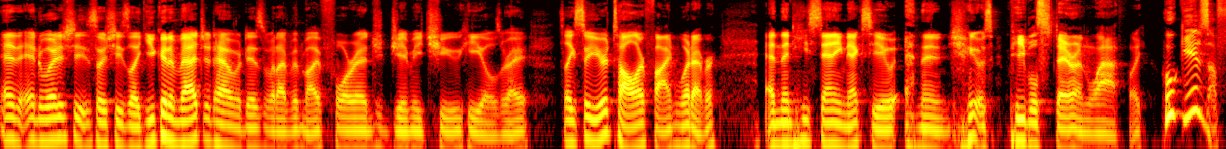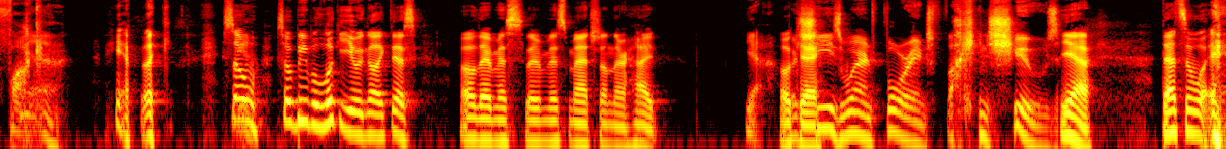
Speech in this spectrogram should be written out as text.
and what is she? So she's like, you can imagine how it is when I'm in my four inch Jimmy Choo heels, right? It's like, so you're taller, fine, whatever. And then he's standing next to you, and then she goes, people stare and laugh, like, who gives a fuck? Yeah. Yeah, like, so so people look at you and go like this, oh, they're mis they're mismatched on their height. Yeah. Okay. She's wearing four inch fucking shoes. Yeah, that's a way.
